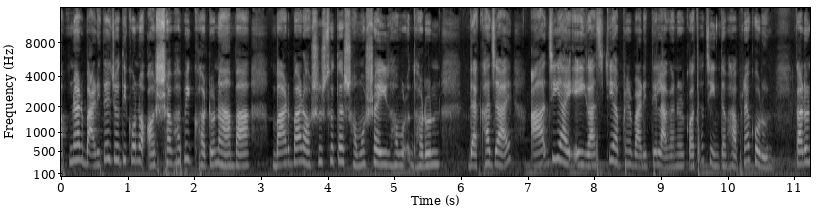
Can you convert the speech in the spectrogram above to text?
আপনার বাড়িতে যদি কোনো অস্বাভাবিক ঘটনা বা বারবার অসুস্থতার সমস্যা এই ধরন দেখা যায়, আজই এই গাছটি আপনার বাড়িতে লাগানোর কথা চিন্তা ভাবনা করুন। কারণ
